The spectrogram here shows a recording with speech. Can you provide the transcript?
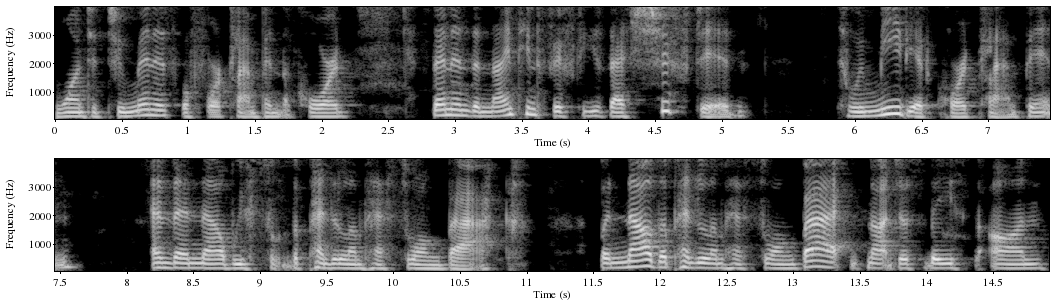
1 to 2 minutes before clamping the cord. Then in the 1950s that shifted to immediate cord clamping and then now we the pendulum has swung back. But now the pendulum has swung back not just based on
